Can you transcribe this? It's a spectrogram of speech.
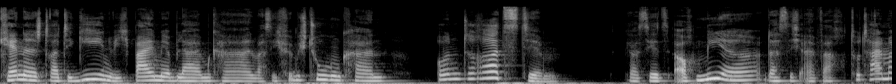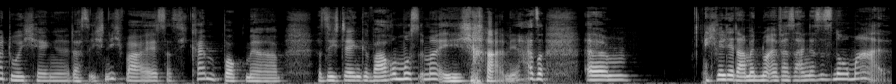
kenne Strategien, wie ich bei mir bleiben kann, was ich für mich tun kann. Und trotzdem passiert auch mir, dass ich einfach total mal durchhänge, dass ich nicht weiß, dass ich keinen Bock mehr habe, dass ich denke, warum muss immer ich ran? Ja, also ähm, ich will dir damit nur einfach sagen, es ist normal.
